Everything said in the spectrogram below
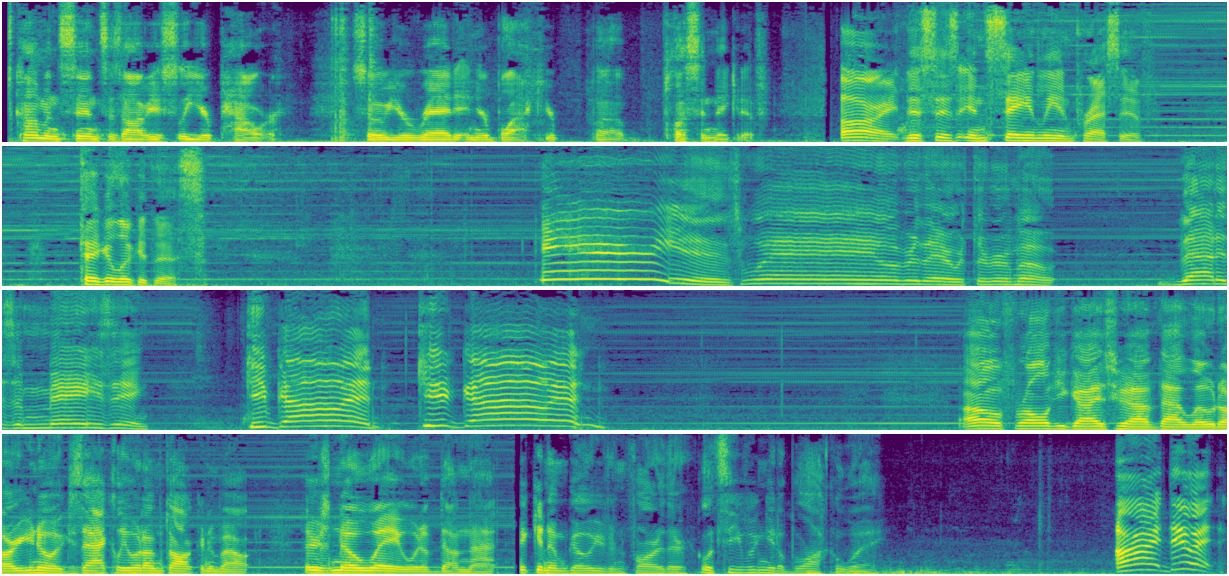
Common sense is obviously your power. So your red and your black, your uh, plus and negative. All right, this is insanely impressive. Take a look at this. There he is, way over there with the remote. That is amazing. Keep going, keep going. Oh, for all of you guys who have that Lodar, you know exactly what I'm talking about. There's no way it would have done that. Making him go even farther. Let's see if we can get a block away. All right, do it.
